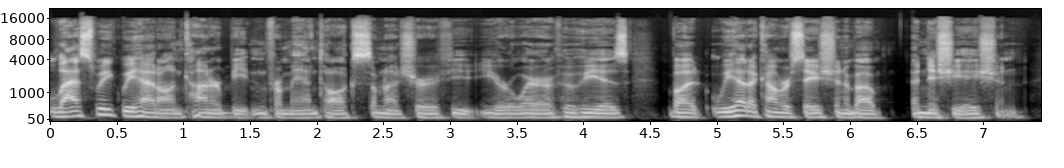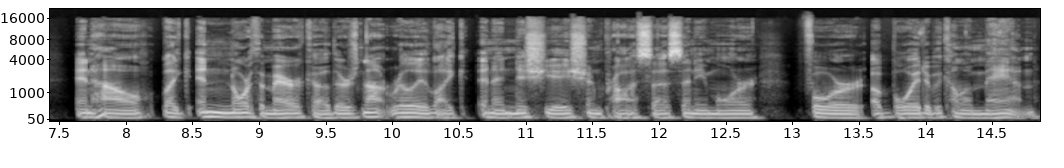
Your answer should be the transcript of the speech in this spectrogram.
last week we had on Connor Beaton from Man Talks. I'm not sure if you, you're aware of who he is, but we had a conversation about initiation and how, like in North America, there's not really like an initiation process anymore for a boy to become a man.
